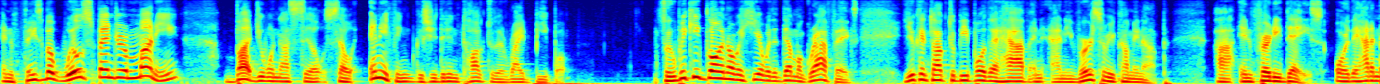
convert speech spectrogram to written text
And Facebook will spend your money, but you will not sell, sell anything because you didn't talk to the right people. So if we keep going over here with the demographics, you can talk to people that have an anniversary coming up. Uh, in 30 days, or they had an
